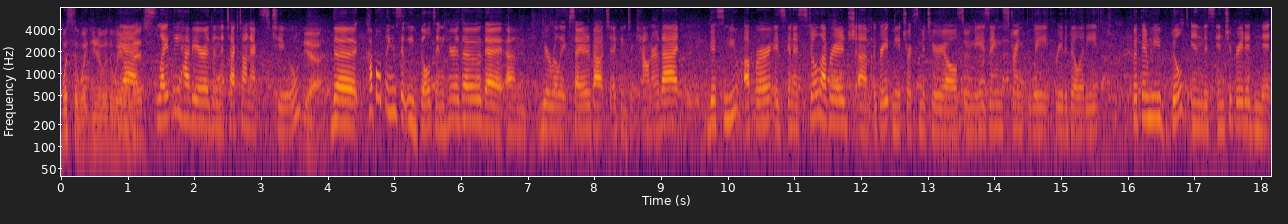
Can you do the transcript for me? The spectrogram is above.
what's the weight? Do you know the weight yeah, on this? slightly heavier than the Tecton X2. Yeah. The couple things that we built in here, though, that um, we're really excited about, to, I think, to counter that, this new upper is going to still leverage um, a great matrix material, so amazing strength, weight, breathability. But then we've built in this integrated knit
